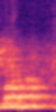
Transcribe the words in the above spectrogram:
Yes.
